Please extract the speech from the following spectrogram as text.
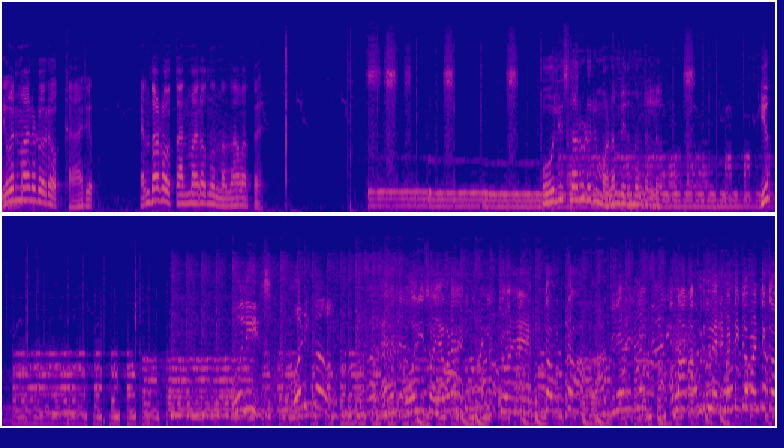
യുവന്മാരുടെ ഓരോ കാര്യം. എന്താണോ താന്മാരൊന്നും നന്നാവാത്ത? പോലീസുകാരുടെ ഒരു മണം വരുന്നുണ്ടല്ലോ. യ്യോ. പോലീസ് ഓടിക്കോ. പോലീസോ എവിടെ? വിട്ടോ വിട്ടോ. അതാണ് പിടിച്ചു വരും. വണ്ടിക്കോ വണ്ടിക്കോ.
